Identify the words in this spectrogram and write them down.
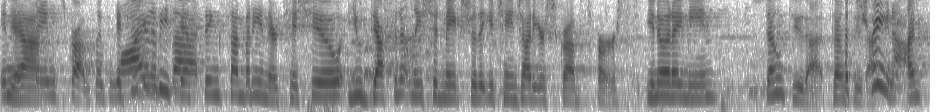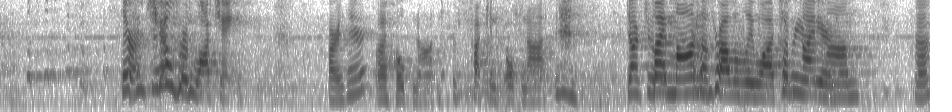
in Yeah. the same scrubs. Like, If you're going to be that? fisting somebody in their tissue, you definitely should make sure that you change out of your scrubs first. You know what I mean? Don't do that. Don't Katrina. do that. I'm, There are children watching. are there? I hope not. I fucking hope not. Dr. My mom is probably watching. Cover your Hi, ears. mom. Huh?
